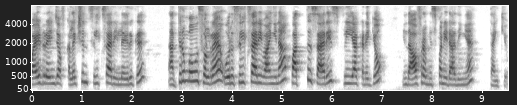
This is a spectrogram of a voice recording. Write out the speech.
wide range of collection silk சாரியில் இருக்குது நான் திரும்பவும் சொல்கிறேன் ஒரு சில்க் saree வாங்கினா பத்து சாரீஸ் ஃப்ரீயாக கிடைக்கும். இந்த ஆஃபரை மிஸ் பண்ணிடாதீங்க. தேங்க்யூ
